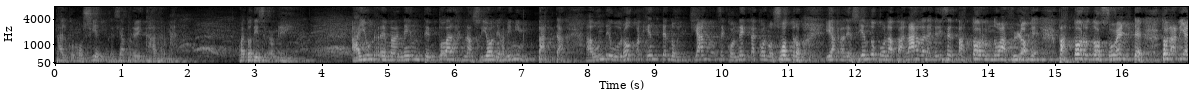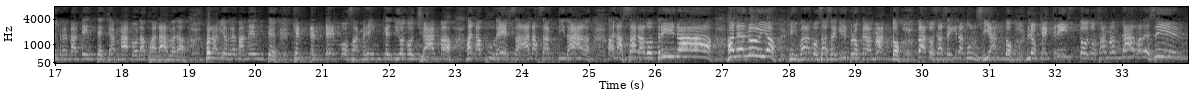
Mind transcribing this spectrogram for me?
tal como siempre se ha predicado, hermano. ¿Cuántos dicen amén? Hay un remanente en todas las naciones. A mí me impacta. Aún de Europa, gente nos llama, se conecta con nosotros y agradeciendo por la palabra. Y me dice, pastor, no afloje, pastor, no suelte. Todavía hay remanentes que amamos la palabra. Todavía hay remanentes que entendemos, amén, que Dios nos llama a la pureza, a la santidad, a la sana doctrina. Aleluya. Y vamos a seguir proclamando, vamos a seguir anunciando lo que Cristo nos ha mandado a decir.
